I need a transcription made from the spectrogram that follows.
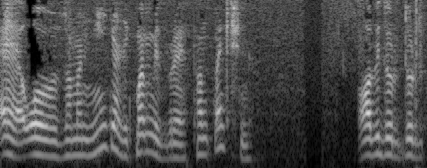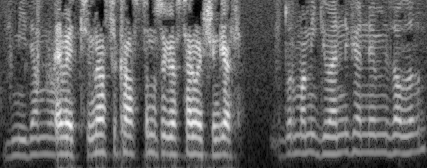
E o zaman niye geldik Mami biz buraya? Tanıtmak için mi? Abi dur dur midem lan. Evet nasıl kastımızı göstermek için gel. Dur Mami güvenlik önlemimizi alalım.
